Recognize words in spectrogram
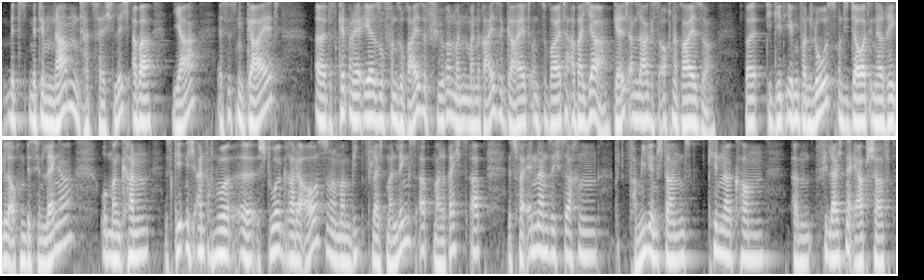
mit, mit dem Namen tatsächlich, aber ja, es ist ein Guide. Äh, das kennt man ja eher so von so Reiseführern, man, man Reiseguide und so weiter. Aber ja, Geldanlage ist auch eine Reise weil die geht irgendwann los und die dauert in der Regel auch ein bisschen länger. Und man kann, es geht nicht einfach nur äh, stur geradeaus, sondern man biegt vielleicht mal links ab, mal rechts ab. Es verändern sich Sachen, Familienstand, Kinder kommen, ähm, vielleicht eine Erbschaft,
